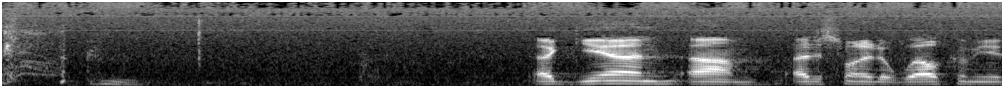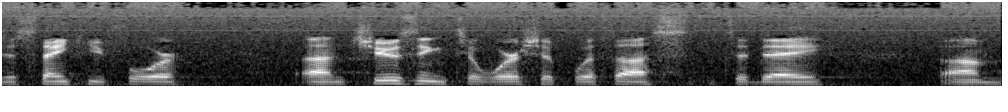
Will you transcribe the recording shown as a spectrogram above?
Again, um, I just wanted to welcome you. Just thank you for um, choosing to worship with us today. Um,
